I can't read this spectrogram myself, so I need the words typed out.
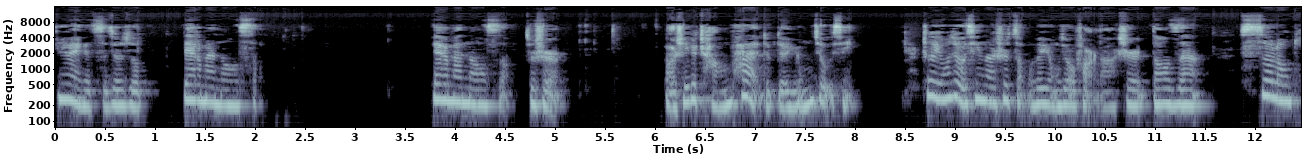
另外一个词，就是 permanence。permanence 就是保持一个常态，对不对？永久性。这个永久性呢是怎么个永久法呢？是 don't solent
